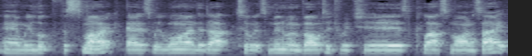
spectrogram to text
and we look for smoke as we wind it up to its minimum voltage which is plus minus 8.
